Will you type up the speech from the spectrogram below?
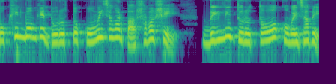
দক্ষিণবঙ্গের দূরত্ব কমে যাওয়ার পাশাপাশি দিল্লির দূরত্বও কমে যাবে।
